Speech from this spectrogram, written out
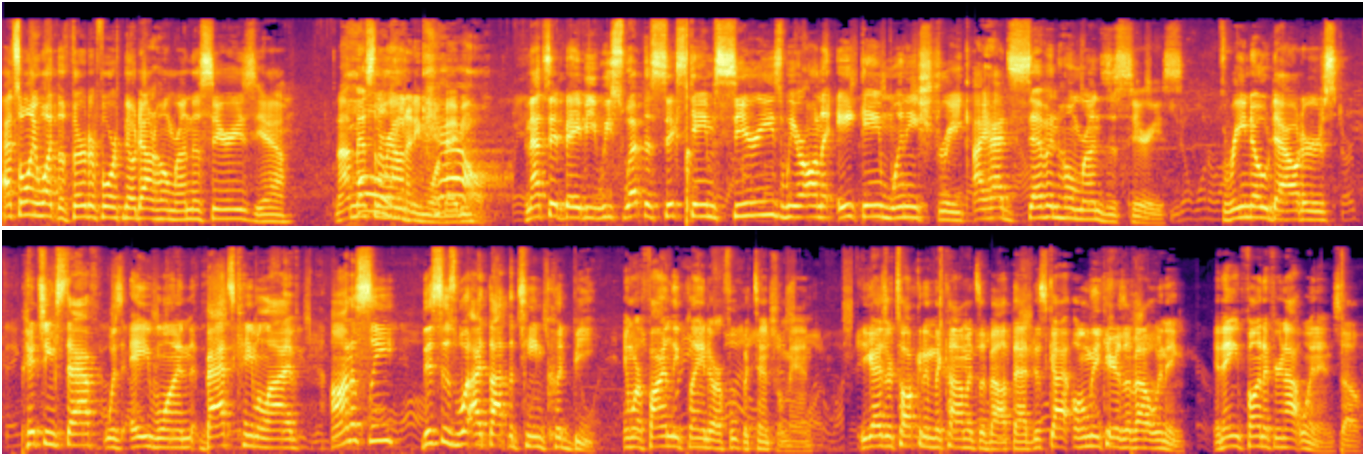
That's only, what, the third or fourth no-down home run this series? Yeah. Not messing Holy around anymore, cow. baby. And that's it, baby. We swept the six-game series. We are on an eight-game winning streak. I had seven home runs this series. Three no-doubters. Pitching staff was A1. Bats came alive. Honestly, this is what I thought the team could be. And we're finally playing to our full potential, man. You guys are talking in the comments about that. This guy only cares about winning. It ain't fun if you're not winning, so.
